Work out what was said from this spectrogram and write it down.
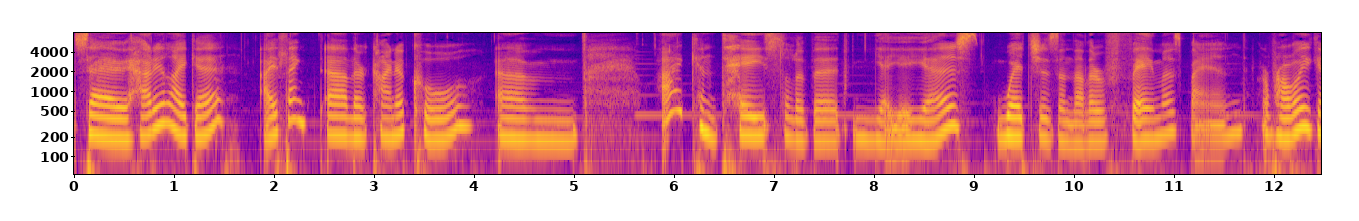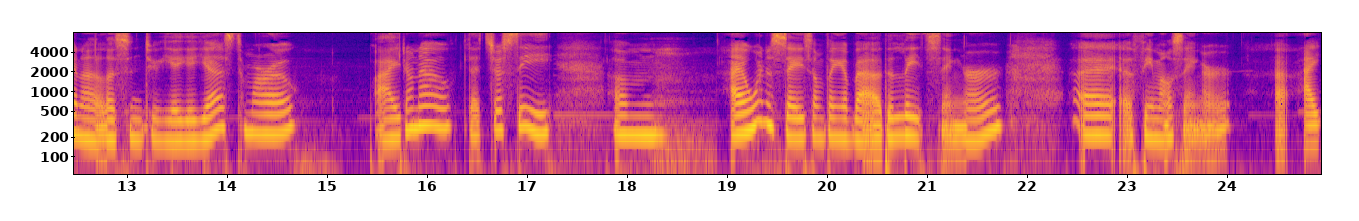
So, how do you like it? I think uh, they're kind of cool. Um, I can taste a little bit Yeah Yeah Yeahs, which is another famous band. We're probably gonna listen to Yeah Yeah Yeahs tomorrow. I don't know. Let's just see. Um, I want to say something about the lead singer, uh, a female singer. Uh, I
